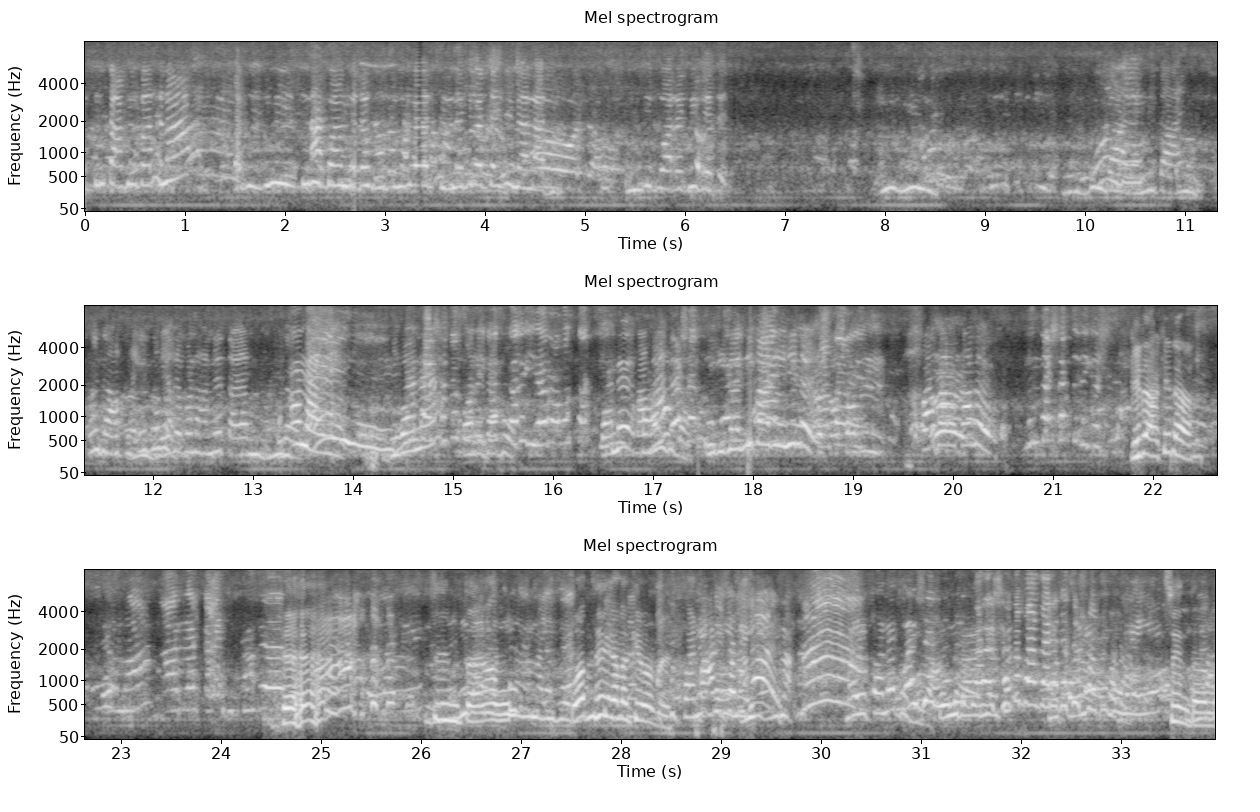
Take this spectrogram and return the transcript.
তুমি চাকরি করে? না তুমি তুমি কম বেটা তুমি সিনে দিবা চাইছে মেলা তুমি পরে কি যেতে আমি আমি তাই কিরা কিরা চিন্তা কোথায় গেল কীভাবে? চিন্তা করো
